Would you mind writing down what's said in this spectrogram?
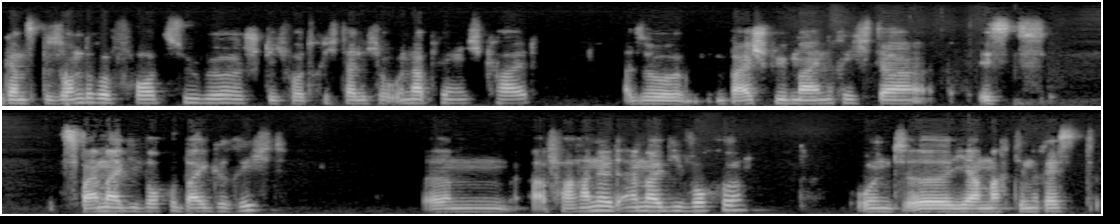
ganz besondere Vorzüge, Stichwort richterliche Unabhängigkeit. Also Beispiel, mein Richter ist zweimal die Woche bei Gericht, ähm, verhandelt einmal die Woche und äh, ja, macht den Rest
